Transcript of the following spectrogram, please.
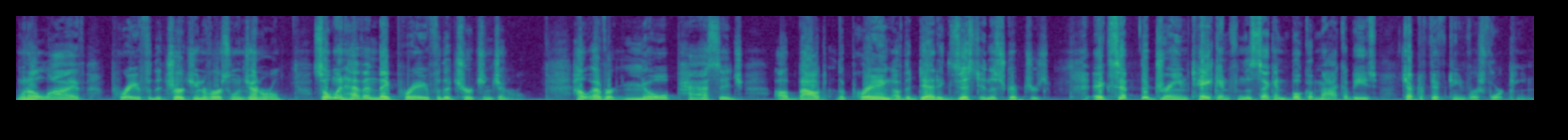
when alive, pray for the church universal in general, so in heaven they pray for the church in general. However, no passage about the praying of the dead exists in the scriptures except the dream taken from the second book of Maccabees, chapter 15, verse 14.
